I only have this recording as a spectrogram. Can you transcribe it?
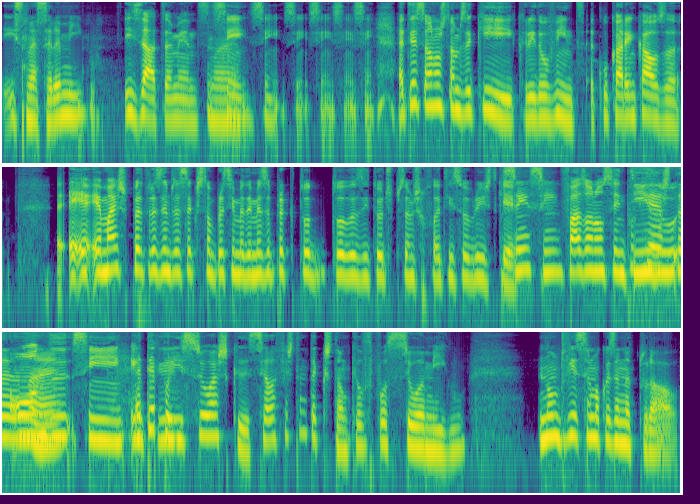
isso não é ser amigo. Exatamente, é? sim, sim, sim, sim, sim, sim. Atenção, não estamos aqui, querido ouvinte, a colocar em causa. É, é mais para trazermos essa questão para cima da mesa para que todo- todas e todos possamos refletir sobre isto, que é Sim, sim. faz ou não sentido, esta, não é? onde, sim, Até que- por isso eu acho que se ela fez tanta questão que ele fosse seu amigo, não devia ser uma coisa natural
